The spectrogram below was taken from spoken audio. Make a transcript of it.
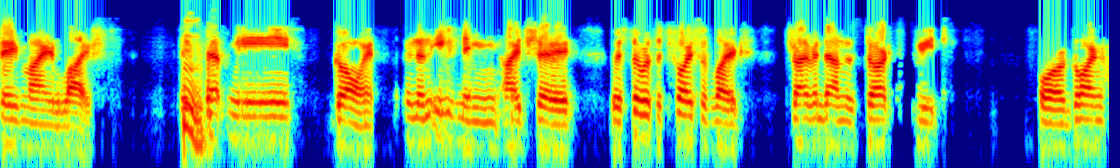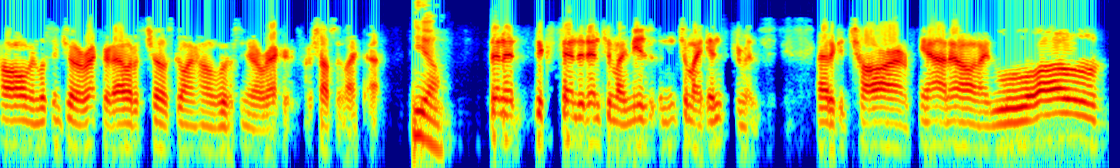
saved my life. It hmm. kept me going. In an evening, I'd say, if there was a choice of like driving down this dark street or going home and listening to a record, I would have chose going home and listening to a record or something like that. Yeah. Then it extended into my music, into my instruments. I had a guitar and a piano, and I loved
